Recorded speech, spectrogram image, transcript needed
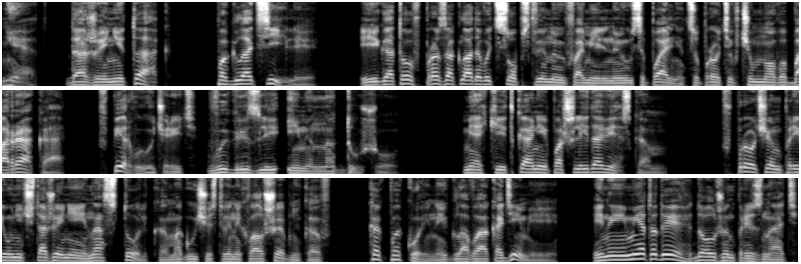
Нет, даже не так, поглотили. И готов прозакладывать собственную фамильную усыпальницу против чумного барака, в первую очередь выгрызли именно душу. Мягкие ткани пошли довеском. Впрочем, при уничтожении настолько могущественных волшебников, как покойный глава Академии, иные методы, должен признать,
